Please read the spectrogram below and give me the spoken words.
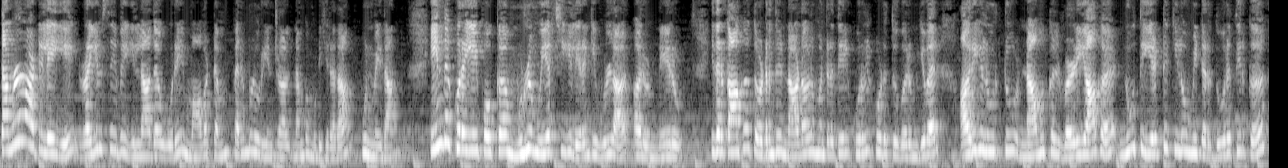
தமிழ்நாட்டிலேயே ரயில் சேவை இல்லாத ஒரே மாவட்டம் பெரம்பலூர் என்றால் நம்ப முடிகிறதா? உண்மைதான். இந்த குறையை போக்க முழு முயற்சியில் இறங்கி உள்ளார் அருண் நேரு. இதற்காக தொடர்ந்து நாடாளுமன்றத்தில் குரல் கொடுத்து வரும் இவர் அரியலூர் டு நாமக்கல் வழியாக நூத்தி எட்டு கிலோமீட்டர் தூரத்திற்கு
